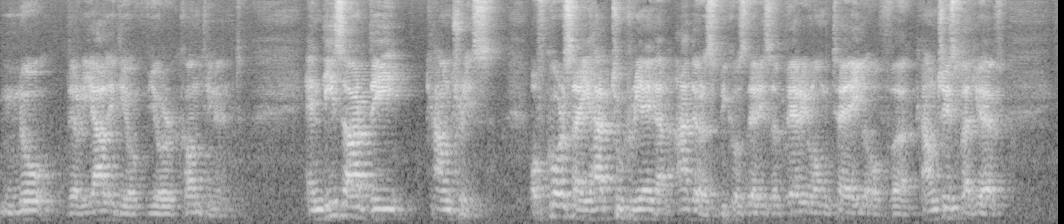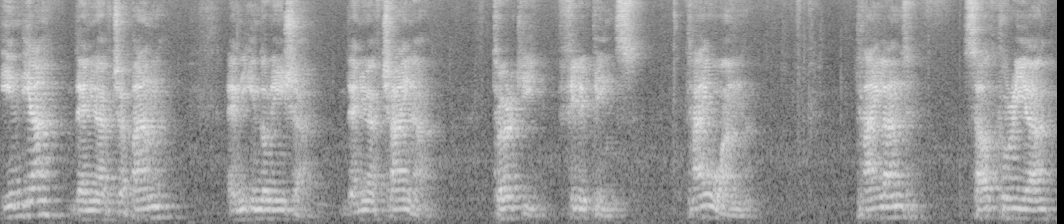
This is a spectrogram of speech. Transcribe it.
know the reality of your continent. And these are the countries. Of course, I had to create others because there is a very long tail of uh, countries, but you have India, then you have Japan and Indonesia, then you have China, Turkey, Philippines, Taiwan, Thailand, South Korea,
